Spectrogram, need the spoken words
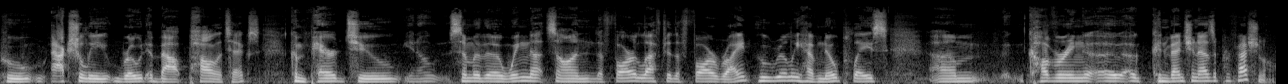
who actually wrote about politics, compared to you know some of the wingnuts on the far left or the far right, who really have no place um, covering a, a, convention as a professional.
